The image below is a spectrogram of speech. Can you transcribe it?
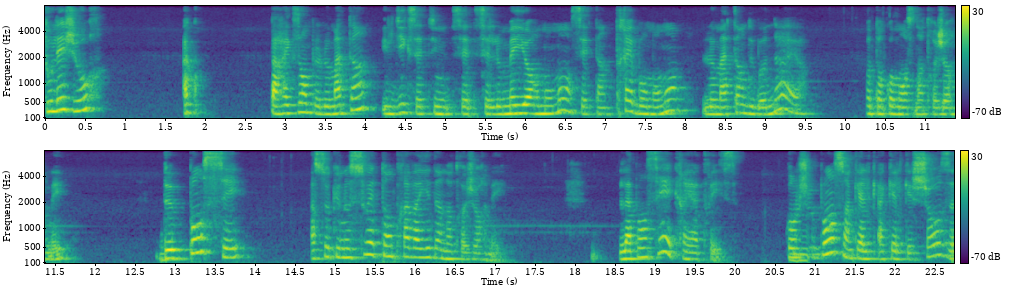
tous les jours, par exemple, le matin, il dit que c'est le meilleur moment, c'est un très bon moment, le matin de bonheur, quand on commence notre journée, de penser à ce que nous souhaitons travailler dans notre journée. La pensée est créatrice. Quand mmh. je pense à quelque chose,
